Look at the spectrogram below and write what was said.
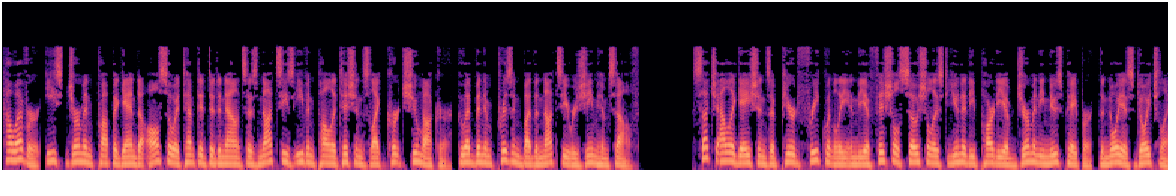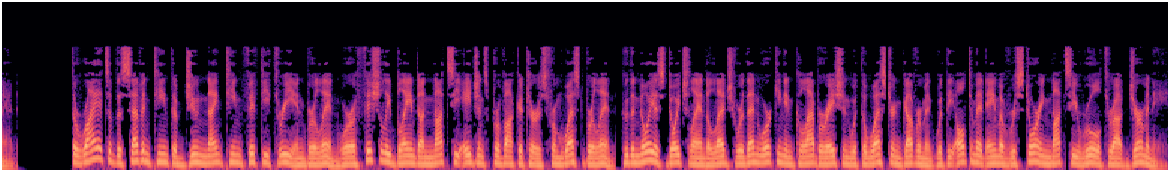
However, East German propaganda also attempted to denounce as Nazis even politicians like Kurt Schumacher, who had been imprisoned by the Nazi regime himself. Such allegations appeared frequently in the official Socialist Unity Party of Germany newspaper, the Neues Deutschland. The riots of 17 June 1953 in Berlin were officially blamed on Nazi agents provocateurs from West Berlin, who the Neues Deutschland alleged were then working in collaboration with the Western government with the ultimate aim of restoring Nazi rule throughout Germany.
